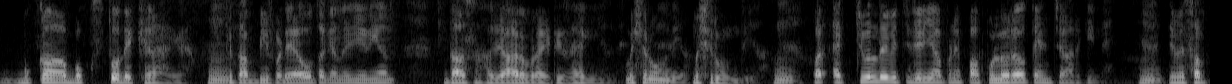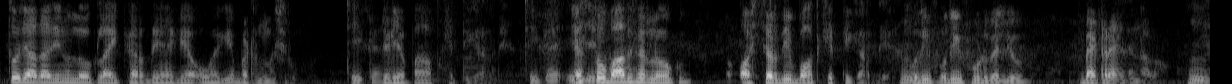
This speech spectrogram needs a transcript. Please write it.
ਬੁੱਕਾਂ ਬੁੱਕਸ ਤੋਂ ਦੇਖਿਆ ਹੈਗਾ। ਕਿਤਾਬੀ ਪੜਿਆ ਉਹ ਤਾਂ ਕਹਿੰਦੇ ਜੀ ਇਹਦੀਆਂ 10000 ਵੈਰਾਈਟੀਆਂ ਹੈਗੀਆਂ ਨੇ। ਮਸ਼ਰੂਮ ਦੀਆਂ? ਮਸ਼ਰੂਮ ਦੀਆਂ। ਪਰ ਐਕਚੁਅਲ ਦੇ ਵਿੱਚ ਜਿਹੜੀਆਂ ਆਪਣੇ ਪਪੂਲਰ ਆ ਉਹ ਤਿੰਨ ਚਾਰ ਕੀ ਨੇ। ਜਿਵੇਂ ਸਭ ਤੋਂ ਜ਼ਿਆਦਾ ਜਿਹਨੂੰ ਲੋਕ ਲਾਈਕ ਕਰਦੇ ਹੈਗੇ ਆ ਉਹ ਹੈਗੀ ਬਟਨ ਮਸ਼ਰੂਮ ਠੀਕ ਹੈ। ਜਿਹੜੀ ਆਪਾਂ ਆਪ ਖੇਤੀ ਕਰਦੇ ਆ ਠੀਕ ਹੈ ਇਸ ਤੋਂ ਬਾਅਦ ਫਿਰ ਲੋਕ ਔਸਚਰ ਦੀ ਬਹੁਤ ਖੇਤੀ ਕਰਦੇ ਆ। ਹੂੰ। ਉਹਦੀ ਉਹਦੀ ਫੂਡ ਵੈਲਿਊ ਬੈਟਰ ਹੈ ਇਹਦੇ ਨਾਲੋਂ। ਹੂੰ।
